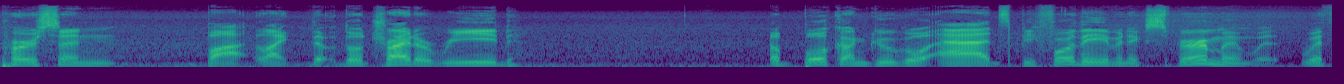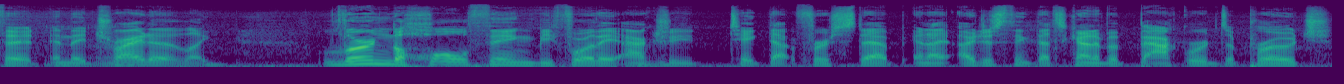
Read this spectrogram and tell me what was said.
person bought like th- they'll try to read a book on Google Ads before they even experiment with, with it and they try to like learn the whole thing before they actually take that first step and I, I just think that's kind of a backwards approach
